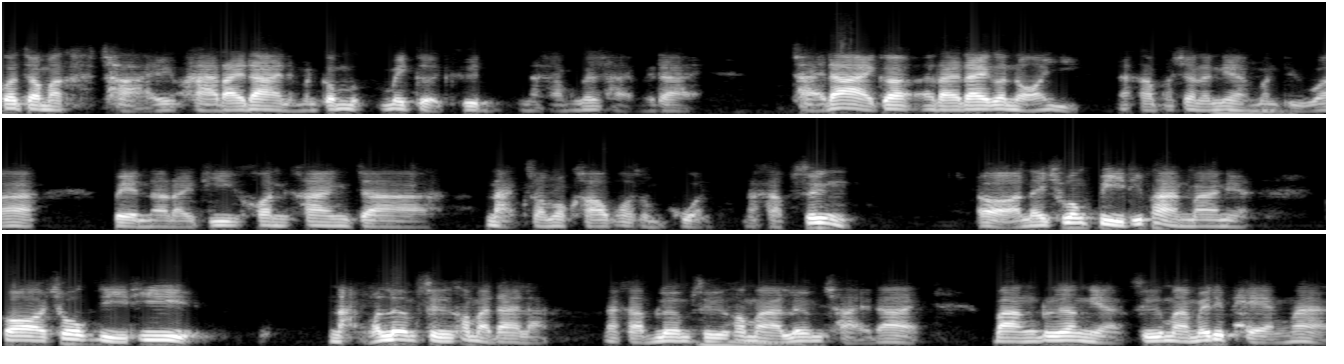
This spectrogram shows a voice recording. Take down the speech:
ก็จะมาฉายหารายได้เนี่ยมันก็ไม่เกิดขึ้นนะครับก็ฉายไม่ได้ ฉายได้ก็รายได้ก็น้อยอีกนะครับ เพราะฉะนั้นเนี่ยมันถือว่าเป็นอะไรที่ค่อนข้างจะหนักสำหรับเขาพอสมควรนะครับ ซึ่งในช่วงปีที่ผ่านมาเนี่ย ก็โชคดีที่หนังมันเริ่มซื้อเข้ามาได้ละนะครับ เริ่มซื้อเข้ามาเริ่มฉายได้ บางเรื่องเนี่ย ซื้อมาไม่ได้แพงมาก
